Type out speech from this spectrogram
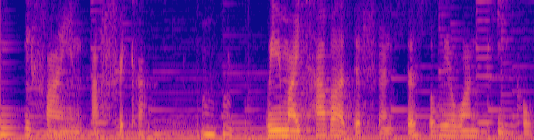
unifying Africa. Mm-hmm. We might have our differences, but we are one people.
